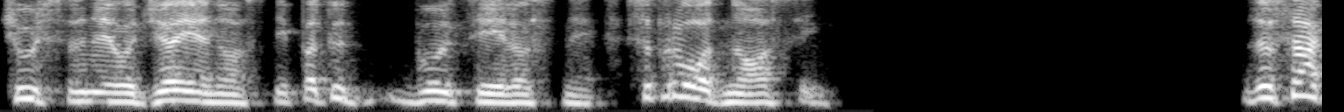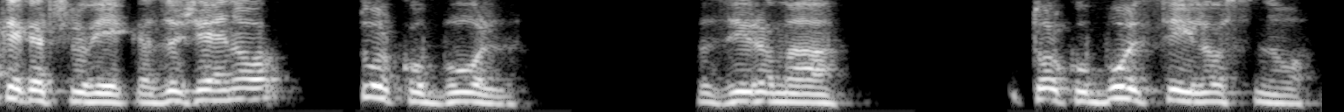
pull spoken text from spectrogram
čustvene odžejenosti, pa tudi bolj celostne, so prav odnosi. Za vsakega človeka, za ženo, toliko bolj, oziroma toliko bolj celostno,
